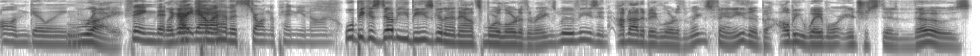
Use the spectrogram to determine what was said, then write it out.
ongoing Right. thing that Like, I right now I have a strong opinion on. Well, because WB is going to announce more Lord of the Rings movies, and I'm not a big Lord of the Rings fan either, but I'll be way more interested in those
